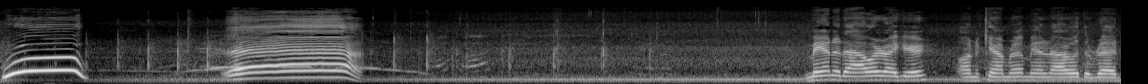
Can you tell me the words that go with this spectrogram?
Woo! Yeah! Man at hour right here on the camera. Man at hour with the red.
